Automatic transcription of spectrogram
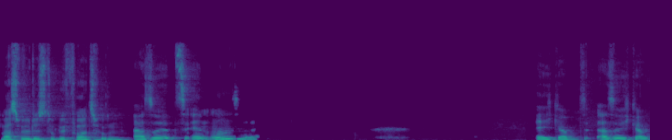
Was würdest du bevorzugen? Also jetzt in unserem ich glaube, also ich glaube,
